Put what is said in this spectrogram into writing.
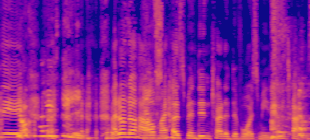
crazy. you're crazy. I don't know how my husband didn't try to divorce me three times.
